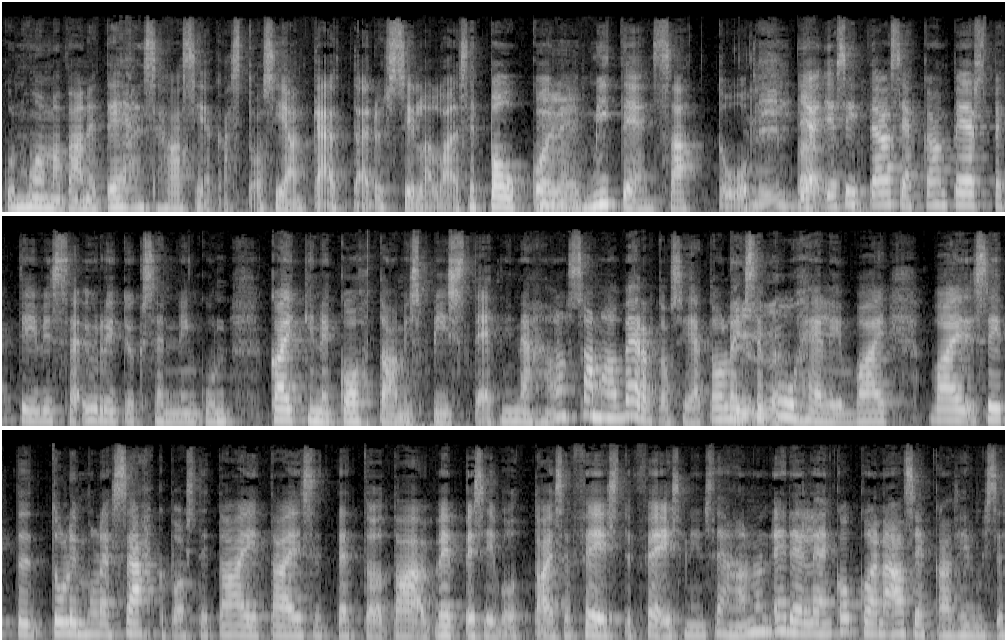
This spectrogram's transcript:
kun huomataan, että eihän se asiakas tosiaan käyttäydy sillä lailla. Se poukkoilee, mm. miten sattuu. Niinpä. Ja, ja sitten asiakkaan perspektiivissä yrityksen niin kun kaikki ne kohtaamispisteet, niin nämähän on samanvertoisia, että oliko Kyllä. se puhelin vai, vai sitten tuli mulle sähköposti tai, tai sitten tota web-sivut tai se face to face, niin sehän on edelleen koko ajan asiakkaan silmissä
